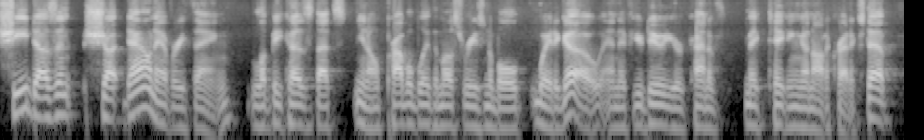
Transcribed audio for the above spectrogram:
she doesn't shut down everything because that's, you know, probably the most reasonable way to go. And if you do, you're kind of make taking an autocratic step.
